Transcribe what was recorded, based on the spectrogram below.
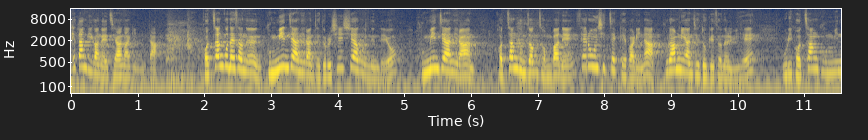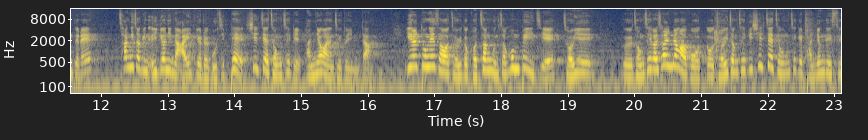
해당 기관의 제안하기입니다. 거창군에서는 군민 제안이란 제도를 실시하고 있는데요. 군민 제안이란 거창 군정 전반의 새로운 시책 개발이나 불합리한 제도 개선을 위해 우리 거창 국민들의 창의적인 의견이나 아이디어를 모집해 실제 정책에 반영하는 제도입니다. 이를 통해서 저희도 거창군청 홈페이지에 저희의 그 정책을 설명하고 또 저희 정책이 실제 정책에 반영될 수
